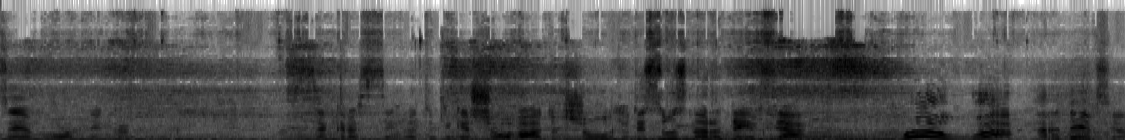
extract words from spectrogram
Все в вогниках. Це красиво. Тут таке шоу. А, тут шоу, тут Ісус народився. Вау! Ва! Народився!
